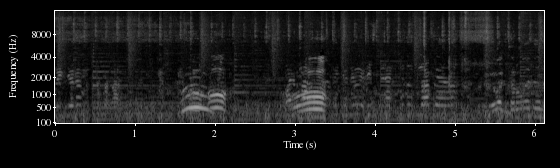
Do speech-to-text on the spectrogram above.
Oh, oh. Oh. Gawag, sarong nga dyan.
